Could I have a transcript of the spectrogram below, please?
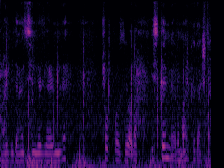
harbiden sinirlerini çok bozuyorlar. İstemiyorum arkadaşlar.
